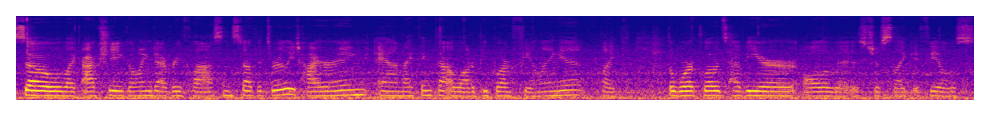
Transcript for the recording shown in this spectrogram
So, like, actually going to every class and stuff, it's really tiring. And I think that a lot of people are feeling it. Like, the workload's heavier, all of it is just like, it feels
